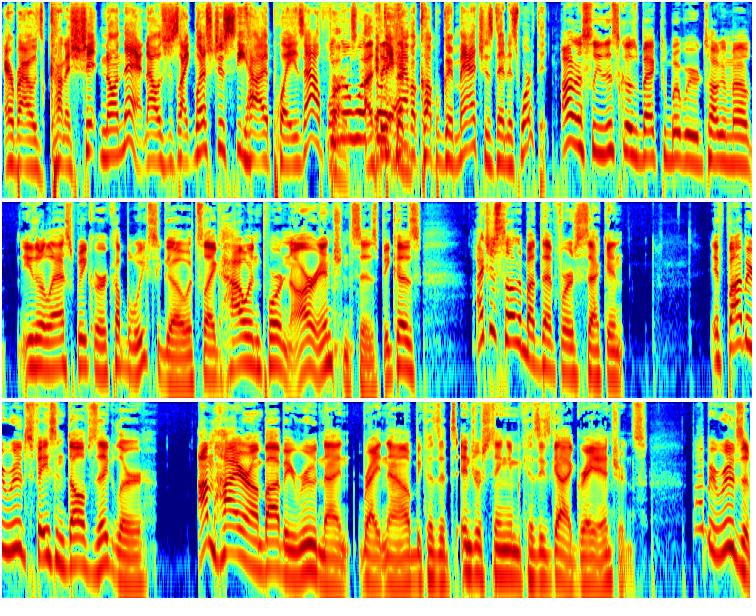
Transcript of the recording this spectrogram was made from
everybody was kind of shitting on that. And I was just like, let's just see how it plays out Well, you first. know what? I If they that- have a couple good matches, then it's worth it. Honestly, this goes back to what we were talking about either last week or a couple weeks ago. It's like how important are entrances? Because I just thought about that for a second. If Bobby Roode's facing Dolph Ziggler, I'm higher on Bobby Roode right now because it's interesting and because he's got a great entrance. Bobby Roode's a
